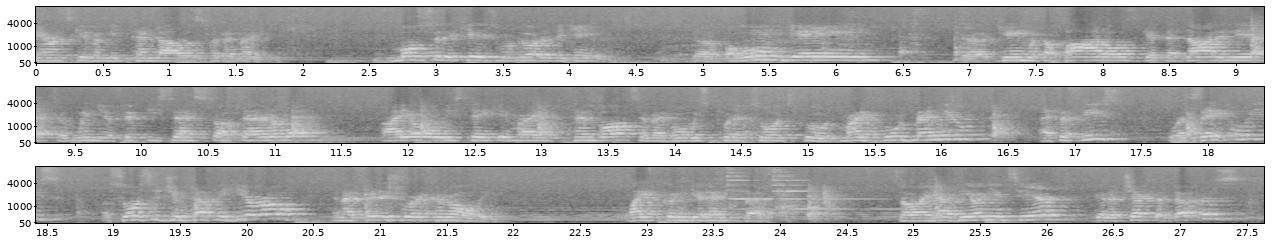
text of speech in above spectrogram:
parents giving me $10 for the night. Most of the kids would go to the games. The balloon game, the game with the bottles, get the dot in there to win your 50 cent stuffed animal. I always take in my 10 bucks and I've always put it towards food. My food menu at the feast was zeppoli's, a sausage and pepper hero, and I finished with a cannoli. Life couldn't get any better. So I have the onions here, I'm gonna check the peppers.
